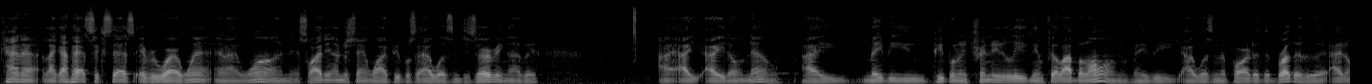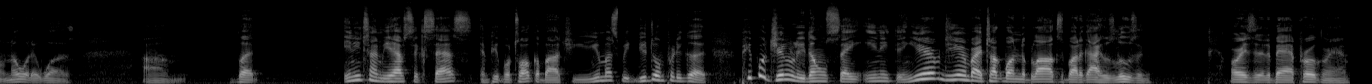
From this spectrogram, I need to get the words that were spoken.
kind of like I've had success everywhere I went and I won, so I didn't understand why people say I wasn't deserving of it. I, I, I don't know. I maybe people in the Trinity League didn't feel I belonged. Maybe I wasn't a part of the brotherhood. I don't know what it was. Um, but anytime you have success and people talk about you, you must be you're doing pretty good. People generally don't say anything. You haven't hear anybody talk about in the blogs about a guy who's losing, or is it a bad program?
